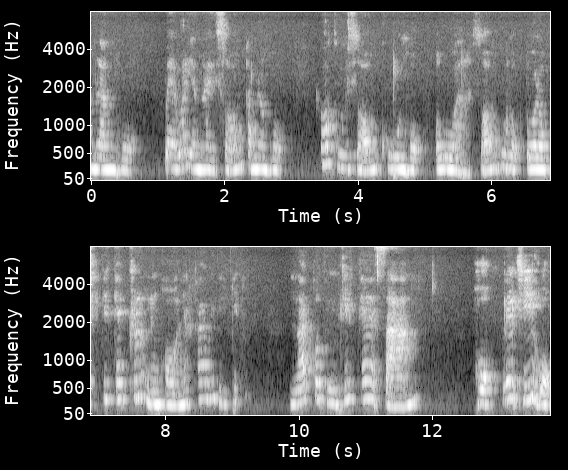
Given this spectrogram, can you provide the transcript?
ำลังหกแปลว่ายังไงสองกำลังหกก็คือสองคูณหกตัวสองคูณหกตัวเราคิดแค่ครึ่งหนึ่งพอนะคะวิธีคิดลัดก็คือคิดแค่สาม หกเลขชี้หก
